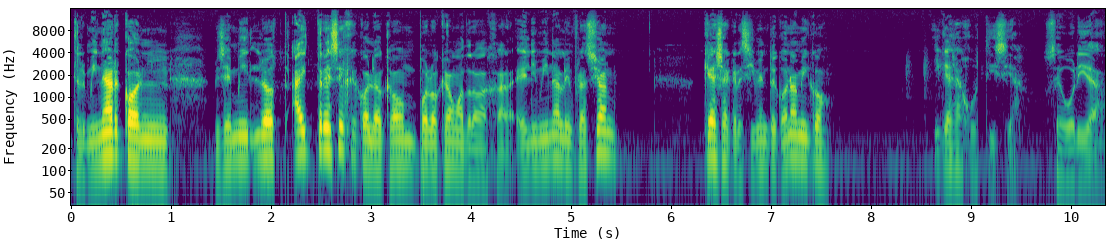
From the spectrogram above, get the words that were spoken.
terminar con, dice, "Mi- los, hay tres ejes con los que por los que vamos a trabajar. Eliminar la inflación, que haya crecimiento económico y que haya justicia, seguridad.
